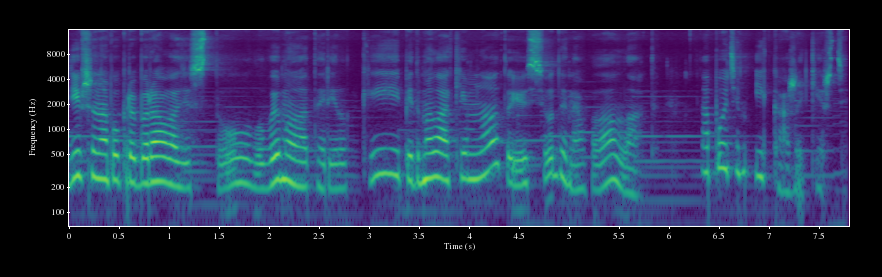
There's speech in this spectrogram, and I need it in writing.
дівчина поприбирала зі столу, вимила тарілки, підмила кімнату і усюди навела лад. А потім і каже кішці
